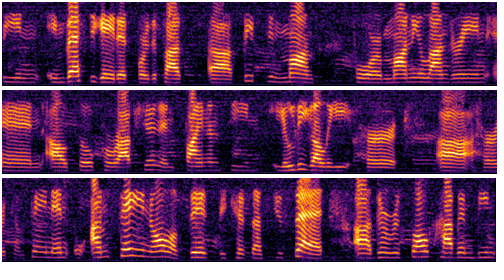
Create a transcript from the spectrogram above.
been investigated for the past uh, 15 months for money laundering and also corruption and financing illegally her uh, her campaign. And I'm saying all of this because, as you said, uh, the results haven't been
